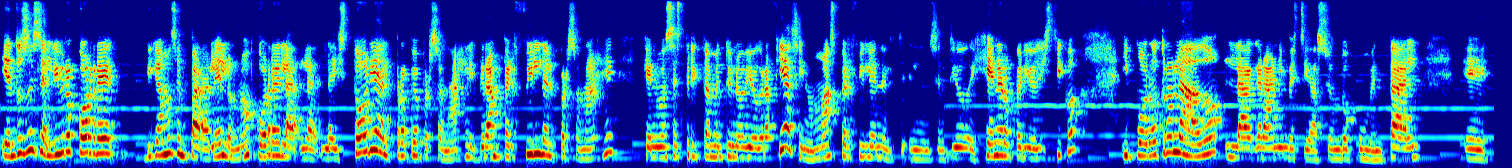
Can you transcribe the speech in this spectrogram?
Y entonces el libro corre, digamos, en paralelo, ¿no? Corre la, la, historia del propio personaje, el gran perfil del personaje, que no es estrictamente una biografía, sino más perfil en el, en el sentido de género periodístico. Y por otro lado, la gran investigación documental, eh,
